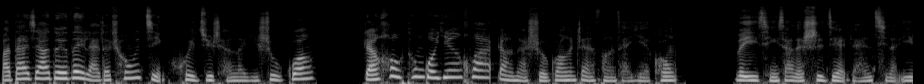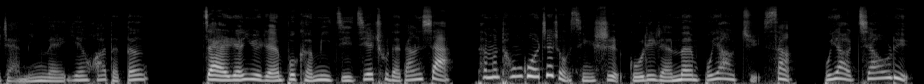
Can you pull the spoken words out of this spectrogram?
把大家对未来的憧憬汇聚成了一束光，然后通过烟花让那束光绽放在夜空，为疫情下的世界燃起了一盏名为烟花的灯。在人与人不可密集接触的当下。他们通过这种形式鼓励人们不要沮丧，不要焦虑，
